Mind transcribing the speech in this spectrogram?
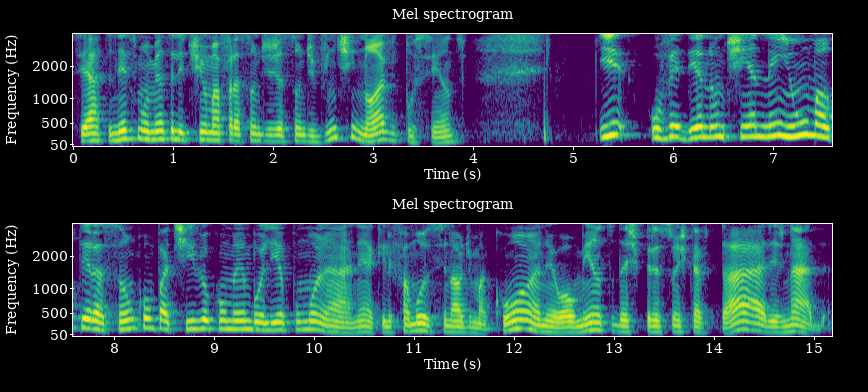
Certo? Nesse momento ele tinha uma fração de ejeção de 29% e o VD não tinha nenhuma alteração compatível com uma embolia pulmonar, né? Aquele famoso sinal de McConnell, aumento das pressões cavitárias, nada.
